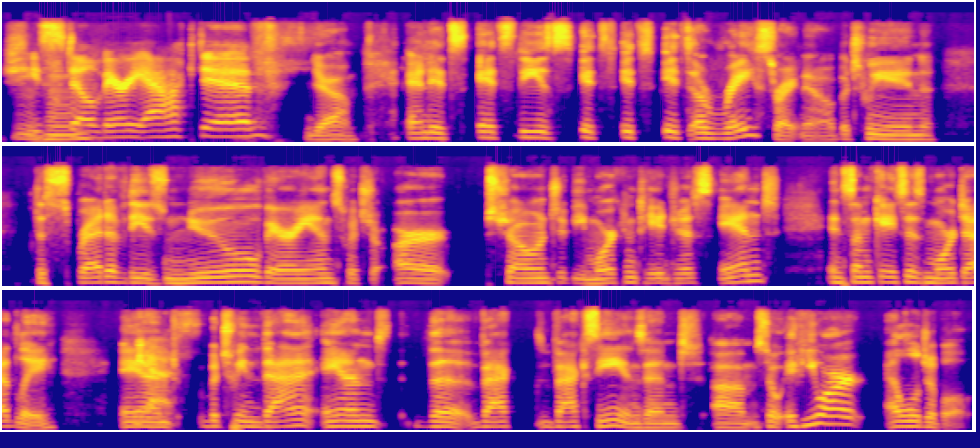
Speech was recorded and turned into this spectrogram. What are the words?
She's Mhm. still very active. Yeah. And it's it's these it's it's it's a race right now between the spread of these new variants which are shown to be more contagious and in some cases more deadly. And Yes. between that and the vac- vaccines and um so if you are eligible,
